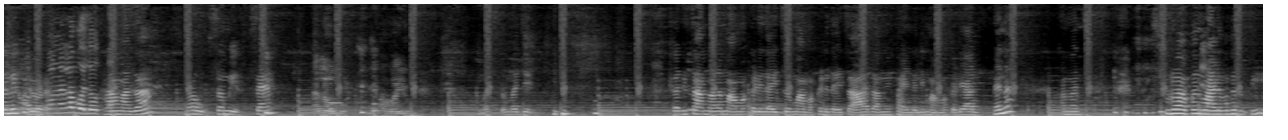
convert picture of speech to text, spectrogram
समीर कोणाला बोलवत? हा माझा भाऊ समीर. सॅम? हॅलो मस्त मजेत. कधीच आम्हाला मामाकडे जायचं मामाकडे जायचं. आज आम्ही फायनली मामाकडे आलो. है ना? आम्हाला स्पृहा पण वाट बघत होती.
